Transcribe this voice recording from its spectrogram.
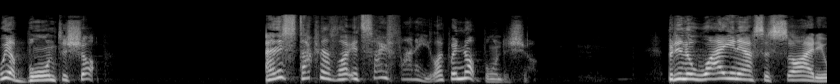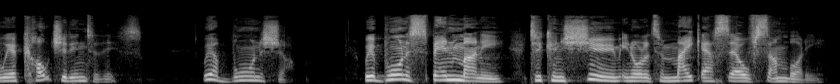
We are born to shop." And this stuck me. I was like, "It's so funny. Like we're not born to shop." But in a way, in our society, we are cultured into this. We are born to shop. We are born to spend money to consume in order to make ourselves somebody.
